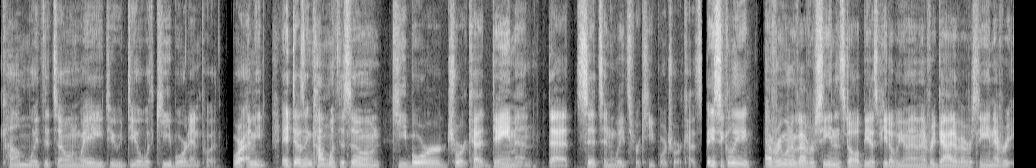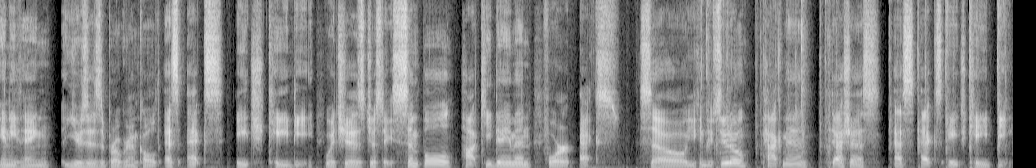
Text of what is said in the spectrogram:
come with its own way to deal with keyboard input. Or, I mean, it doesn't come with its own keyboard shortcut daemon that sits and waits for keyboard shortcuts. Basically, everyone I've ever seen install BSPWM, every guide I've ever seen, every anything, uses a program called SXHKD, which is just a simple hotkey daemon for X. So you can do sudo pacman dash s sxhkd.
